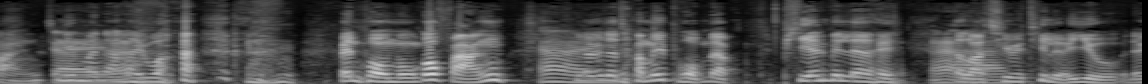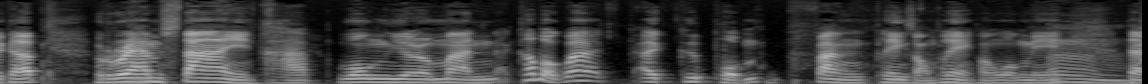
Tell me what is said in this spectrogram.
ฝังใจนี่มันอะไรวะ เป็นผมผมก็ฝังใช่แล้วจะทำให้ผมแบบเพี้ยนไปเลยอ่าตลอดชีวิตที่เหลืออยู่นะครับ Rammstein ครับวงเยอรมันเขาบอกว่าเอ่อคือผมฟังเพลงสองเพลงของวงนี้อืมแต่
